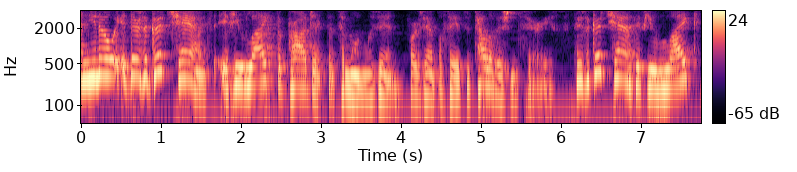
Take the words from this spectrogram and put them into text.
And you know, there's a good chance if you like the project that someone was in, for example, say it's a television series, there's a good chance if you like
